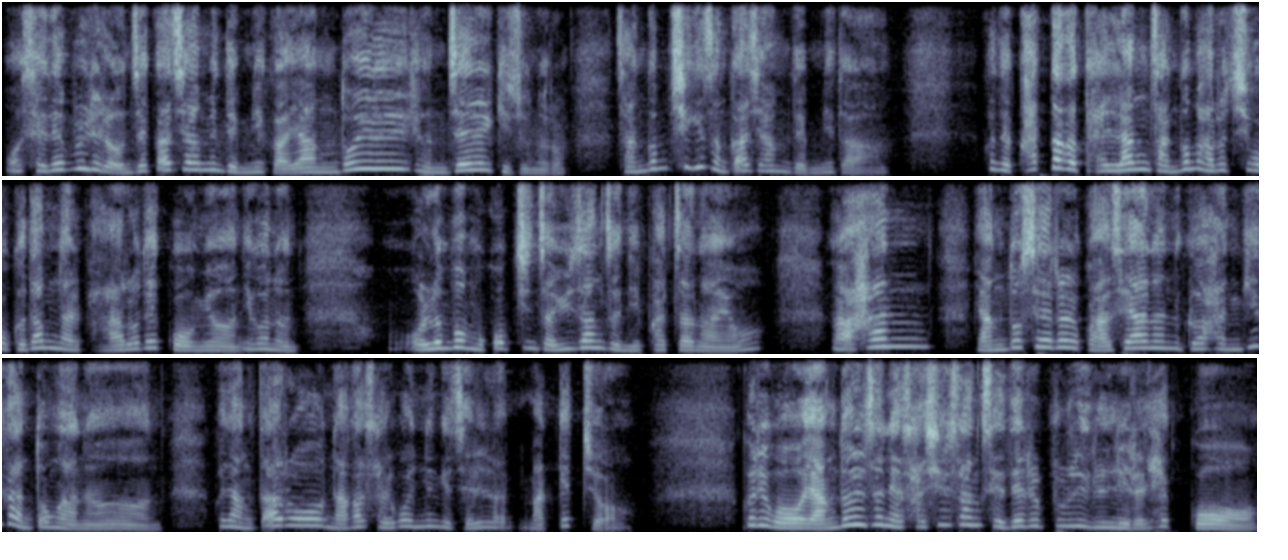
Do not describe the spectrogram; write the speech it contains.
어, 세대 분리를 언제까지 하면 됩니까? 양도일 현재를 기준으로 잔금 치기 전까지 하면 됩니다. 근데 갔다가 달랑 잔금 하루 치고 그 다음날 바로 데리고 오면 이거는 얼른 보면 꼭 진짜 위장 전입 같잖아요. 그러니까 한 양도세를 과세하는 그 한 기간 동안은 그냥 따로 나가 살고 있는 게 제일 맞겠죠. 그리고 양도일 전에 사실상 세대를 분리를 했고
